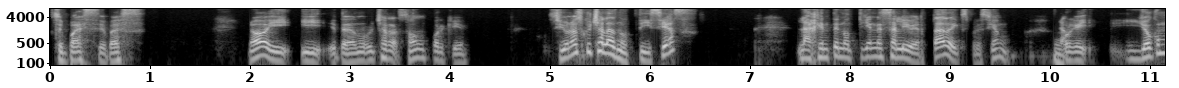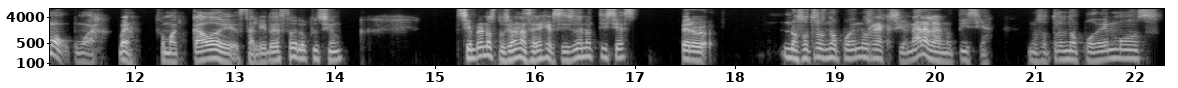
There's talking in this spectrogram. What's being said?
Sí, pues, sí, pues. No, y, y, y tenemos mucha razón porque si uno escucha las noticias, la gente no tiene esa libertad de expresión. Porque yo como, bueno, como acabo de salir de esto de locución, siempre nos pusieron a hacer ejercicios de noticias, pero nosotros no podemos reaccionar a la noticia. Nosotros no podemos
